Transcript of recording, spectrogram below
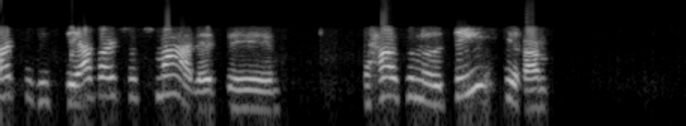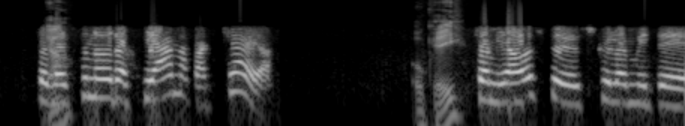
faktisk, det er faktisk så smart, at øh, jeg har sådan noget D-serum, som ja. er sådan noget, der fjerner bakterier, Okay. som jeg også øh, skyller mit øh,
